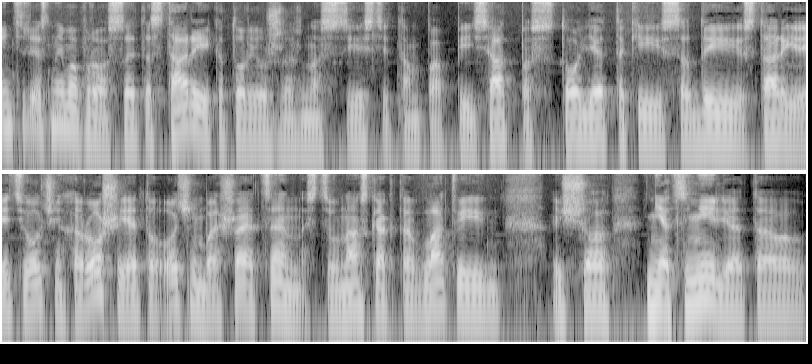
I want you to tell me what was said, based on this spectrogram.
интересный вопрос. Это старые, которые уже у нас есть и там по 50, по 100 лет, такие сады старые. Эти очень хорошие, это очень большая ценность. У нас как-то в Латвии еще не оценили это,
